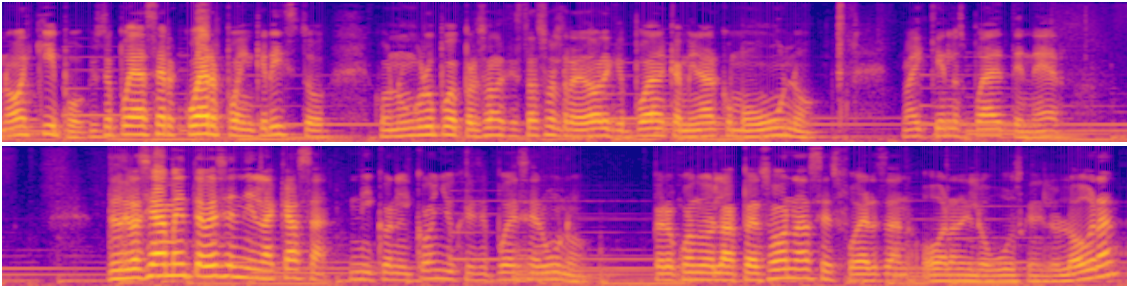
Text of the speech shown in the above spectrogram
no equipo, que usted pueda hacer cuerpo en Cristo con un grupo de personas que está a su alrededor y que puedan caminar como uno. No hay quien los pueda detener. Desgraciadamente a veces ni en la casa ni con el cónyuge se puede ser uno. Pero cuando las personas se esfuerzan, oran y lo buscan y lo logran,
